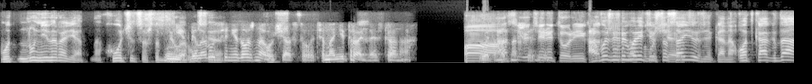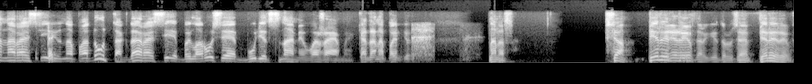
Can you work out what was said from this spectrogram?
вот, ну, невероятно, хочется, чтобы Беларусь... Нет, Беларусь не должна участвовать, она нейтральная страна. А, а с ее территории А вы же говорите, получается? что союзник она. Вот когда на Россию так... нападут, тогда Россия, Белоруссия будет с нами, уважаемые, когда нападет на нас. Все, перерыв, перерыв. дорогие друзья, перерыв.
